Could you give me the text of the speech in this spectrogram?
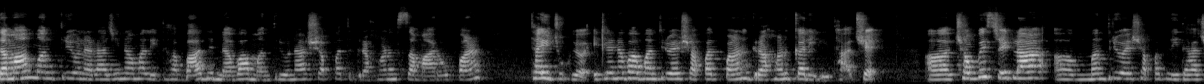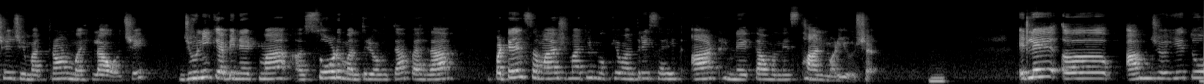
તમામ મંત્રીઓના રાજીનામા લીધા બાદ નવા મંત્રીઓના શપથ ગ્રહણ સમારોહ પણ થઈ ચૂક્યો એટલે નવા મંત્રીઓએ શપથ પણ ગ્રહણ કરી લીધા છે. છવ્વીસ જેટલા મંત્રીઓએ શપથ લીધા છે જેમાં ત્રણ મહિલાઓ છે. જૂની કેબિનેટમાં સોળ મંત્રીઓ હતા. પહેલા પટેલ સમાજમાંથી મુખ્યમંત્રી સહિત આઠ નેતાઓને સ્થાન મળ્યું છે. એટલે આમ જોઈએ તો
